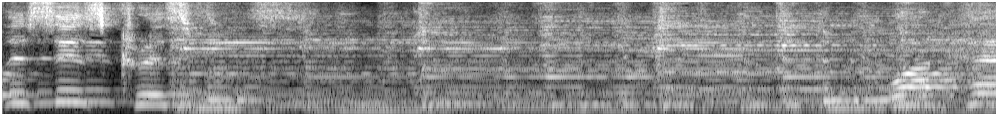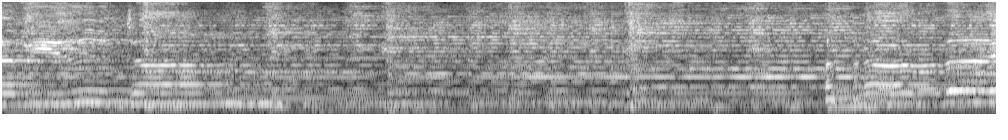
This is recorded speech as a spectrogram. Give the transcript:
this is Christmas. And what have you done? Another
